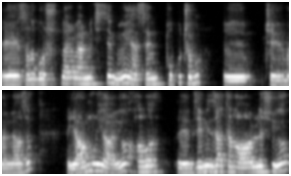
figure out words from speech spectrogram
e, sana boşluklar vermek istemiyor. Yani senin topu çabuk e, çevirmen lazım. E, yağmur yağıyor. Hava e, zemin zaten ağırlaşıyor.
